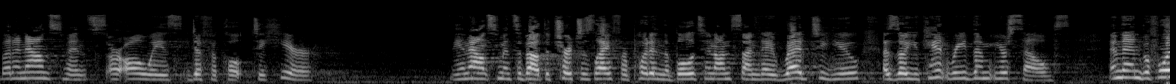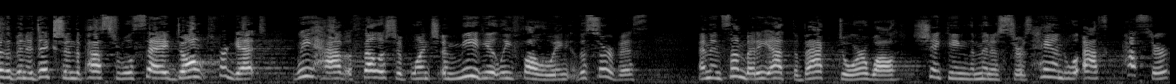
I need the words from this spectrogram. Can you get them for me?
but announcements are always difficult to hear. The announcements about the church's life are put in the bulletin on Sunday, read to you as though you can't read them yourselves. And then before the benediction, the pastor will say, don't forget, we have a fellowship lunch immediately following the service. And then somebody at the back door, while shaking the minister's hand, will ask, Pastor,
